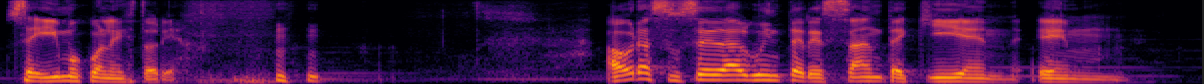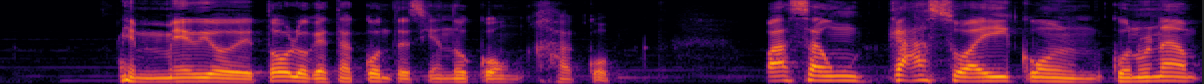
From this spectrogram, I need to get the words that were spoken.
Seguimos con la historia. Ahora sucede algo interesante aquí en, en, medio de todo lo que está aconteciendo con Jacob. Pasa un caso ahí con, con, una,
